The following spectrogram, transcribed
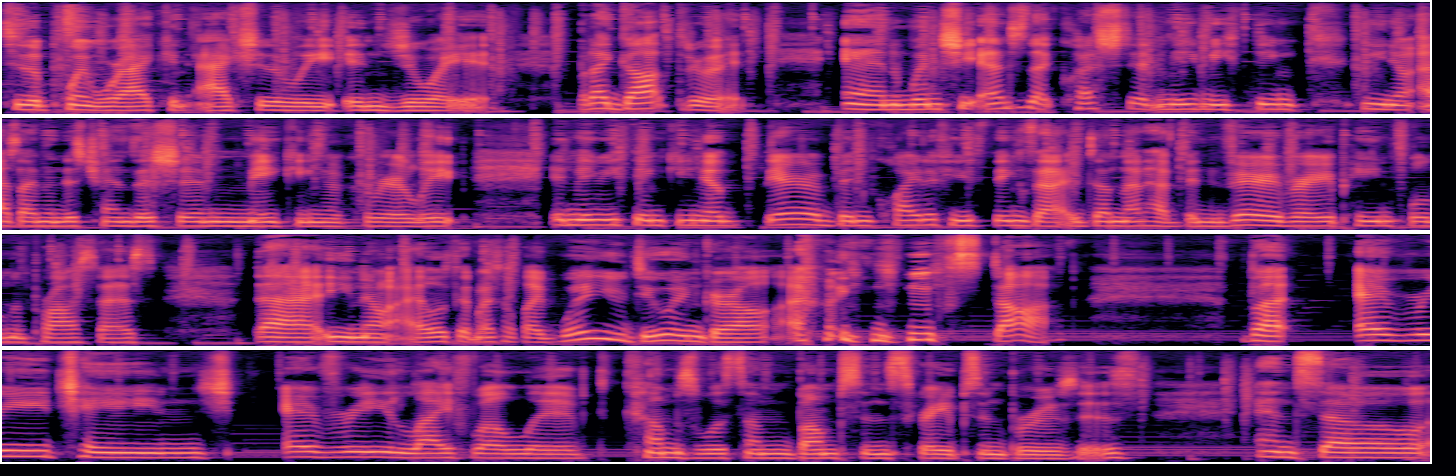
to the point where I can actually enjoy it. But I got through it. And when she answered that question, it made me think, you know, as I'm in this transition, making a career leap, it made me think, you know, there have been quite a few things that I've done that have been very, very painful in the process that, you know, I looked at myself like, what are you doing, girl? Stop. But every change, every life well lived comes with some bumps and scrapes and bruises. And so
